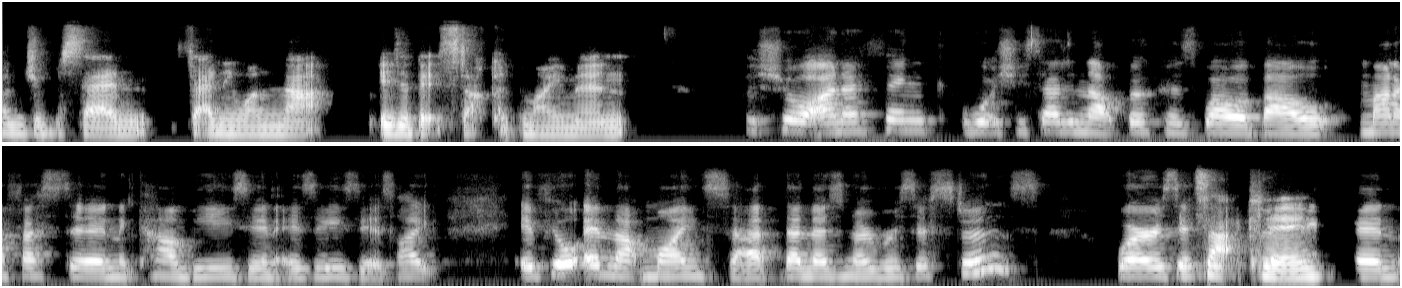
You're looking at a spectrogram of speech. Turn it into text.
100% for anyone that is a bit stuck at the moment. For sure. And I think what she said in that book as well about manifesting can be easy and is easy. It's like if you're in that mindset, then there's no resistance. Whereas if exactly thinking,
